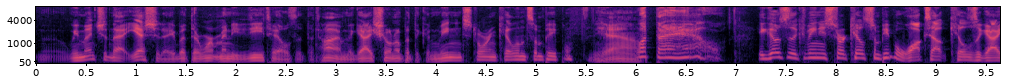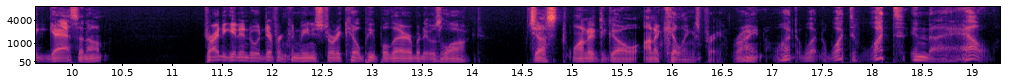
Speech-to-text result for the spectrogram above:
we mentioned that yesterday, but there weren't many details at the time. The guy showing up at the convenience store and killing some people. Yeah. What the hell? He goes to the convenience store, kills some people, walks out, kills a guy gassing up. Tried to get into a different convenience store to kill people there, but it was locked. Just wanted to go on a killing spree. Right. What what what what in the hell?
